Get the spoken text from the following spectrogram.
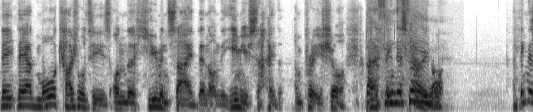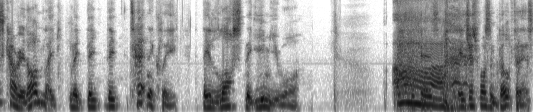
they they had more casualties on the human side than on the emu side. I'm pretty sure. That's I think insane. this carried on. I think this carried on. Like like they they technically they lost the emu war ah. it just wasn't built for this.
